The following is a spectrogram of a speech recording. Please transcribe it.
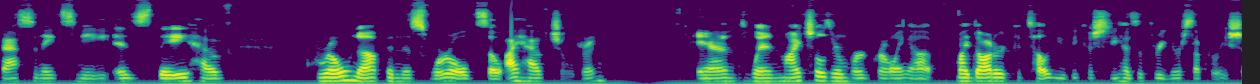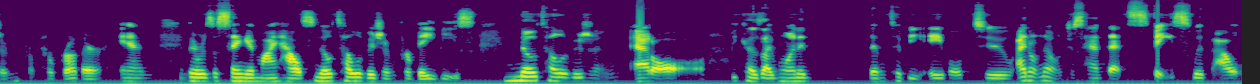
fascinates me is they have grown up in this world. So I have children. And when my children were growing up, my daughter could tell you because she has a three year separation from her brother. And there was a saying in my house no television for babies, no television at all, because I wanted them to be able to, I don't know, just have that space without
